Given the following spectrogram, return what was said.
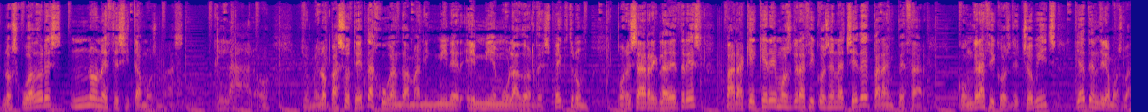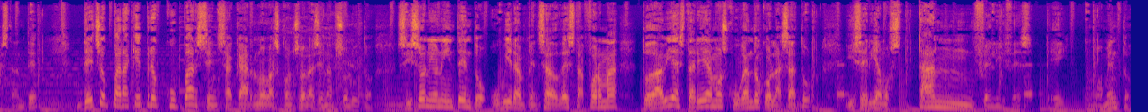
los jugadores no necesitamos más. Claro, yo me lo paso teta jugando a Manic Miner en mi emulador de Spectrum. Por esa regla de tres, ¿para qué queremos gráficos en HD para empezar? Con gráficos de 8 bits ya tendríamos bastante. De hecho, ¿para qué preocuparse en sacar nuevas consolas en absoluto? Si Sony o Nintendo hubieran pensado de esta forma, todavía estaríamos jugando con la Saturn y seríamos tan felices. Ey, un momento.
